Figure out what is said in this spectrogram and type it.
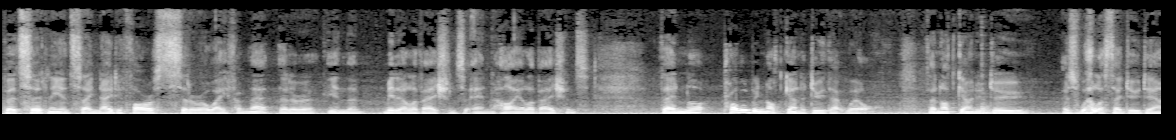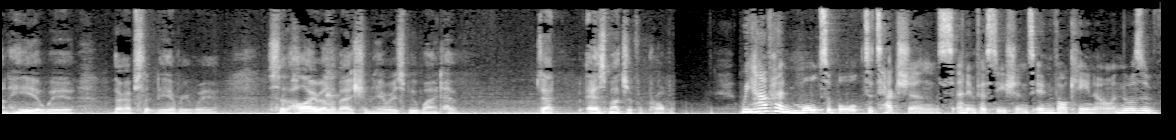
But certainly in, say, native forests that are away from that, that are in the mid elevations and high elevations, they're not probably not going to do that well. They're not going to do as well as they do down here, where they're absolutely everywhere. So the higher elevation areas, we won't have that as much of a problem. We have had multiple detections and infestations in Volcano, and those have,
